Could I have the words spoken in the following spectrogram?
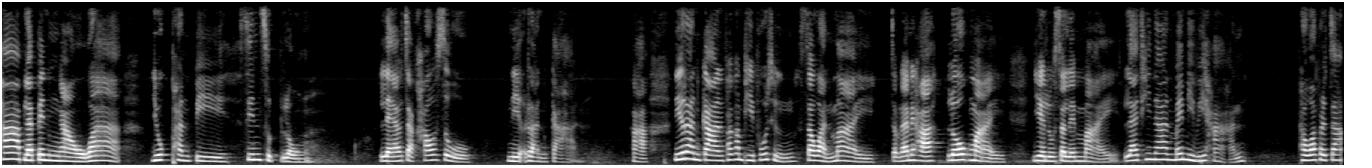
ภาพและเป็นเงาว่ายุคพันปีสิ้นสุดลง แล้วจะเข้าสู่นิรันดร์การนะคะนิรันดร์การพระคัมภีร์พูดถึงสวรรค์ใหม่จำได้ไหมคะ โลกใหม่ เยรูซาเล็มใหม่ และที่นั่นไม่มีวิหาร เพราะว่าพระเจ้า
